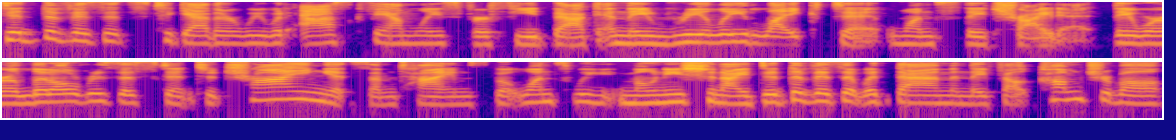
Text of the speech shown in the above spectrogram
did the visits together, we would ask families for feedback and they really liked it once they tried it. They were a little resistant to trying it sometimes, but once we, Monish and I did the visit with them and they felt comfortable,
